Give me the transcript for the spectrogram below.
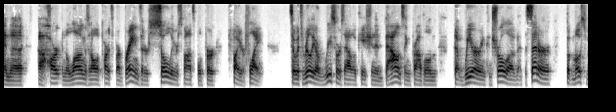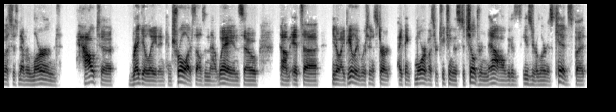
and the uh, heart and the lungs and all the parts of our brains that are solely responsible for fight or flight. So it's really a resource allocation and balancing problem that we are in control of at the center, but most of us just never learned how to regulate and control ourselves in that way. And so um, it's a, uh, you know, ideally we're going to start, I think more of us are teaching this to children now because it's easier to learn as kids, but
